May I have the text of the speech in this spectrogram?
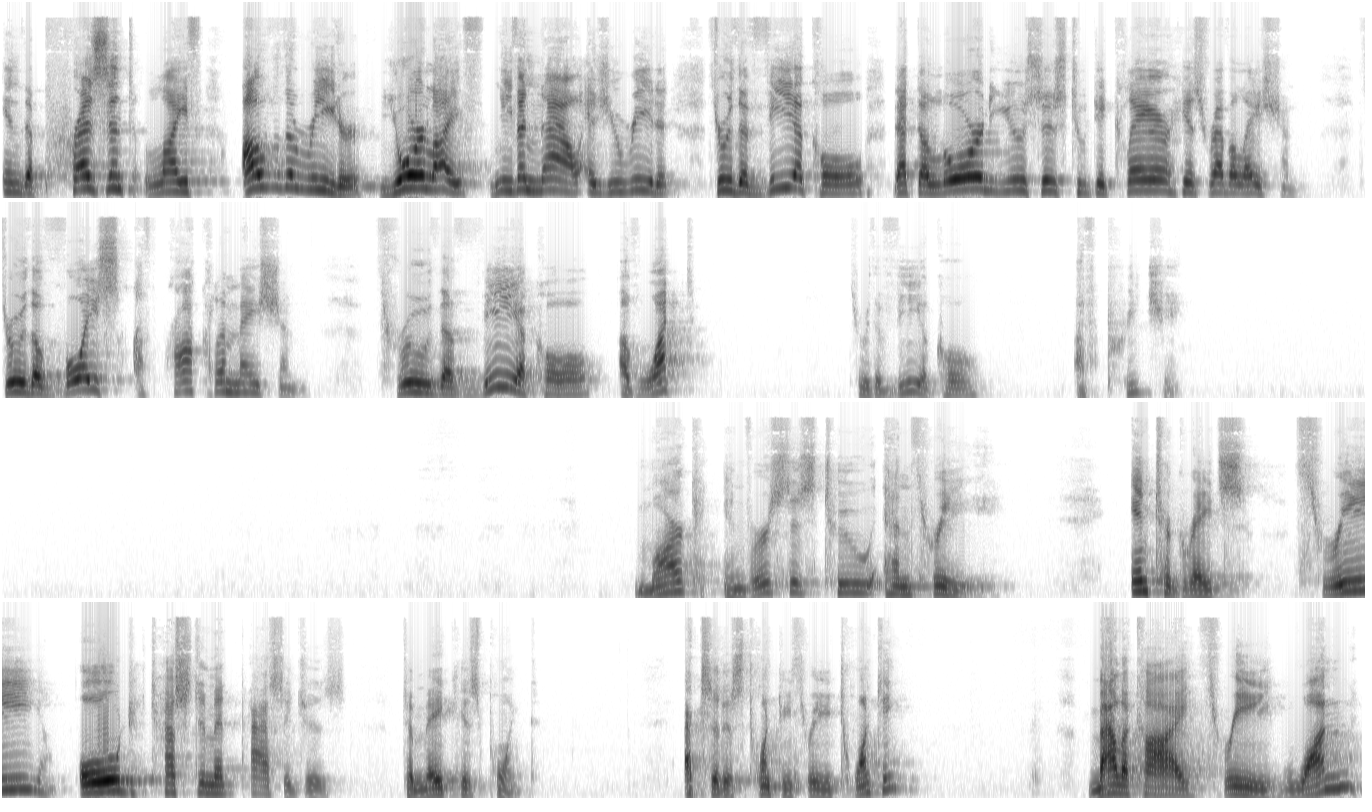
in the present life of the reader, your life, even now as you read it, through the vehicle that the Lord uses to declare his revelation, through the voice of proclamation through the vehicle of what? Through the vehicle of preaching. Mark in verses 2 and 3 integrates three Old Testament passages to make his point. Exodus 23 20, Malachi 3 1,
